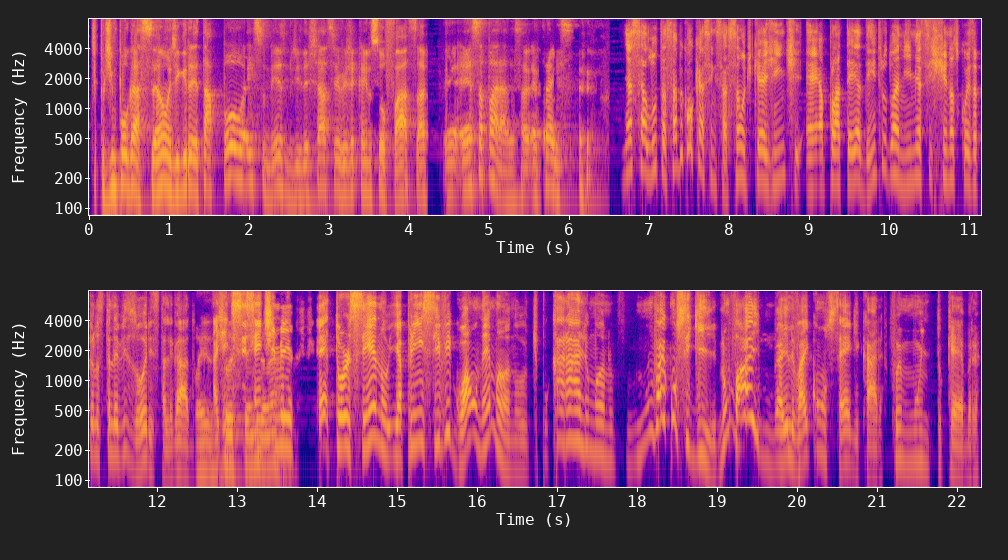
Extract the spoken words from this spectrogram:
Tipo, de empolgação, de gritar, pô, é isso mesmo, de deixar a cerveja cair no sofá, sabe? É, é essa parada, sabe? É pra isso. nessa luta, sabe qual que é a sensação? De que a gente é a plateia dentro do anime assistindo as coisas pelos televisores, tá ligado? Pois, A gente se sente né? meio é, torcendo e apreensivo igual, né, mano? Tipo, caralho, mano, não vai conseguir, não vai. Aí ele vai e consegue, cara. Foi muito quebra.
